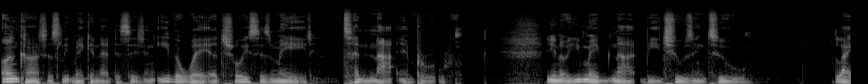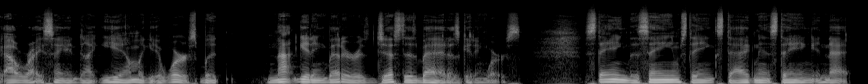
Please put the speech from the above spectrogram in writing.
unconsciously making that decision, either way, a choice is made to not improve. You know, you may not be choosing to, like, outright saying, like, yeah, I'm to get worse, but not getting better is just as bad as getting worse. Staying the same, staying stagnant, staying in that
